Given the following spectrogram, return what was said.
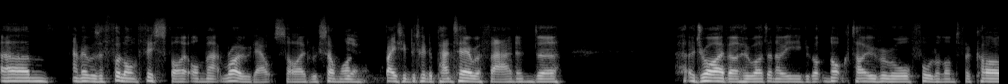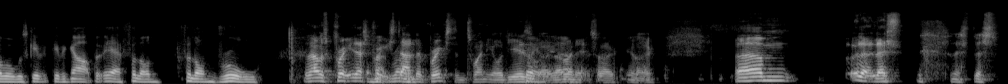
Um, and there was a full-on fist fight on that road outside with someone Yeah. basically between a Pantera fan and uh, a driver who I don't know either got knocked over or fallen onto the car or was giving giving up. But yeah, full-on full-on brawl. Well, that was pretty. That's pretty that road. standard Brixton twenty odd years Oh, ago, yeah. isn't it? So you know, um, let's let's let's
